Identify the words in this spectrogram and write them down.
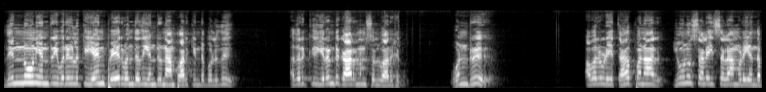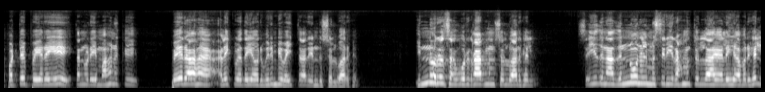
தின்னூன் என்று இவர்களுக்கு ஏன் பெயர் வந்தது என்று நாம் பார்க்கின்ற பொழுது அதற்கு இரண்டு காரணம் சொல்வார்கள். ஒன்று அவருடைய தகப்பனார் யூனுஸ் அலை இஸ்லாமுடைய அந்த பட்டை பெயரையே தன்னுடைய மகனுக்கு பேராக அழைக்குவதை அவர் விரும்பி வைத்தார் என்று சொல்வார்கள். இன்னொரு ச ஒரு காரணம் சொல்வார்கள். செய்தனா தின்னூனல் மிஸ்ரி ரஹமத்துல்லாஹ் அலி அவர்கள்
